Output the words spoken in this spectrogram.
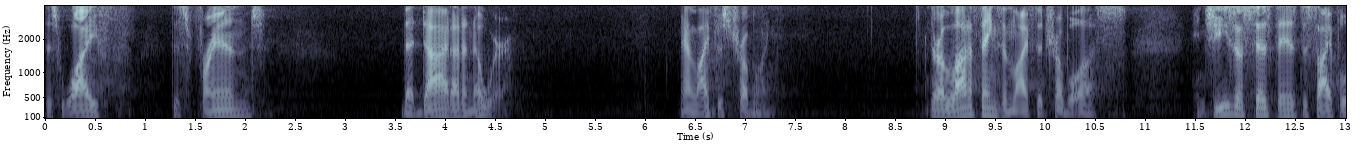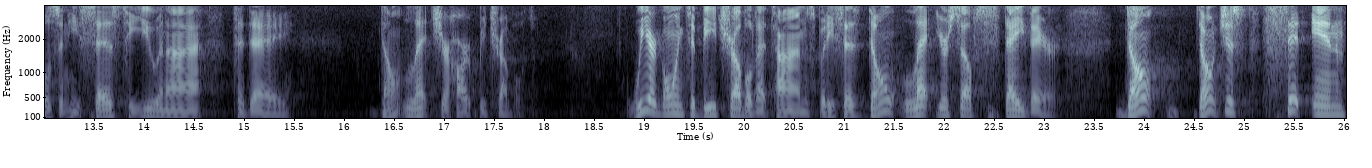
this wife, this friend that died out of nowhere. Man, life is troubling. There are a lot of things in life that trouble us. And Jesus says to his disciples, and he says to you and I today, don't let your heart be troubled. We are going to be troubled at times, but he says, don't let yourself stay there. Don't, don't just sit in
